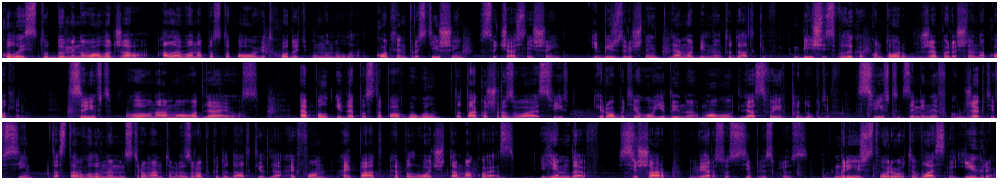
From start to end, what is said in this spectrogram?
Колись тут домінувала Java, але вона поступово відходить у минуле. Kotlin простіший, сучасніший і більш зручний для мобільних додатків. Більшість великих контор вже перейшли на Kotlin. Swift головна мова для iOS. Apple іде по стопах Google, та також розвиває Swift і робить його єдиною мовою для своїх продуктів. Swift замінив Objective-C та став головним інструментом розробки додатків для iPhone, iPad, Apple Watch та macOS. GameDev C-Sharp versus C++. Мрієш створювати власні ігри?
